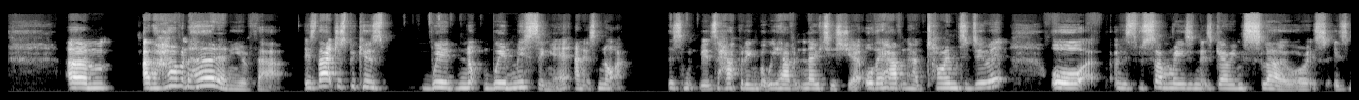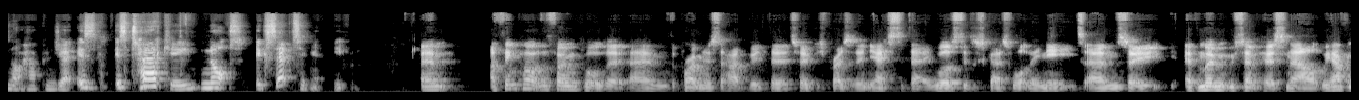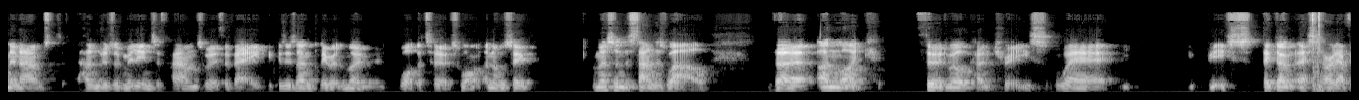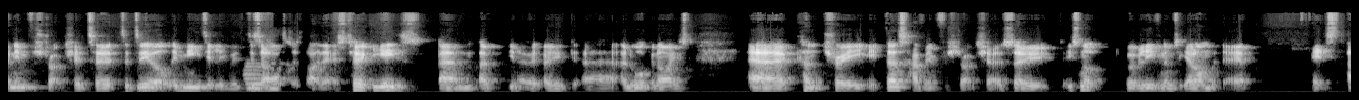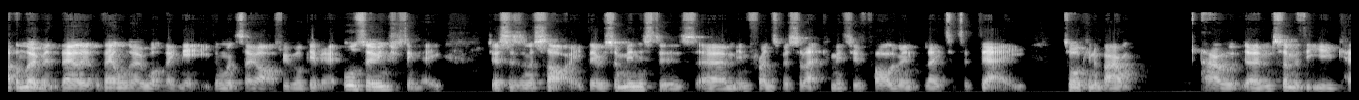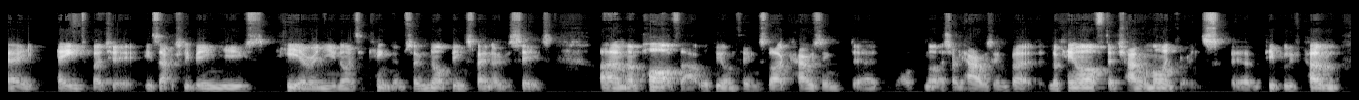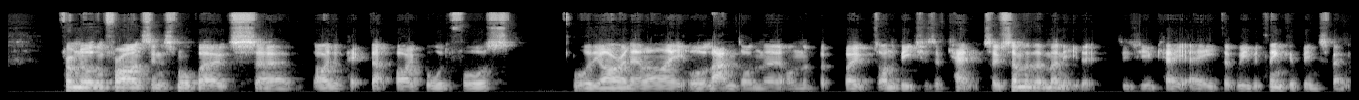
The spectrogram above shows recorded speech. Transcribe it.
Um, and I haven't heard any of that. Is that just because we're not we're missing it and it's not it's, it's happening, but we haven't noticed yet, or they haven't had time to do it, or for some reason it's going slow, or it's it's not happened yet? Is is Turkey not accepting it even? Um, I think part of the phone call that um, the Prime Minister had with the Turkish President yesterday was to discuss what they need. Um, so at the moment, we've sent personnel. We haven't announced hundreds of millions of pounds worth of aid because it's unclear at the moment what the Turks want. And also, we must understand as well that unlike third world countries where it's, they don't necessarily have an infrastructure to, to deal immediately with disasters like this. Turkey is, um, a, you know, a, uh, an organised uh, country. It does have infrastructure, so it's not we're leaving them to get on with it. It's at the moment they'll they'll know what they need, and once they ask, we will give it. Also, interestingly, just as an aside, there are some ministers um, in front of a select committee of Parliament later today talking about how um, some of the UK aid budget is actually being used here in the United Kingdom, so not being spent overseas. Um, and part of that will be on things like housing, uh, well, not necessarily housing, but looking after channel migrants, um, people who've come from northern France in small boats, uh, either picked up by Border Force or the RNLI, or land on the on the boats on the beaches of Kent. So some of the money that is UK aid that we would think of being spent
